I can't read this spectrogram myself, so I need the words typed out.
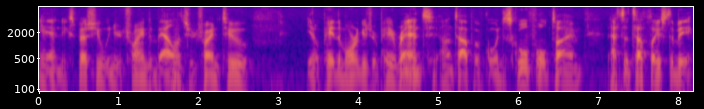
and especially when you're trying to balance, you're trying to, you know, pay the mortgage or pay rent on top of going to school full time. That's a tough place to be,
